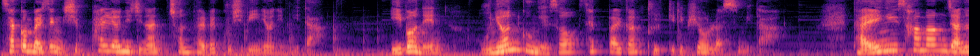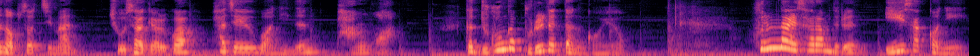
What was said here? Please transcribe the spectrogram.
사건 발생 18년이 지난 1892년입니다. 이번엔 운현궁에서 새빨간 불길이 피어올랐습니다. 다행히 사망자는 없었지만 조사 결과 화재의 원인은 방화. 그러니까 누군가 불을 냈다는 거예요. 훗날 사람들은 이 사건이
